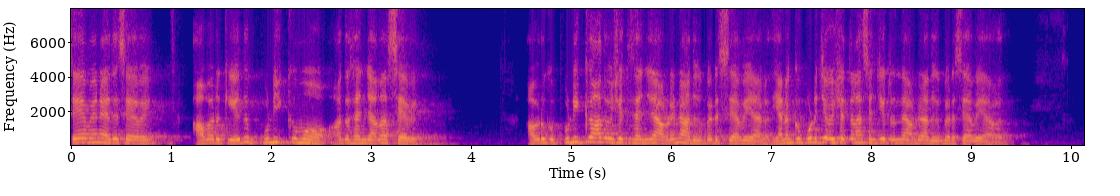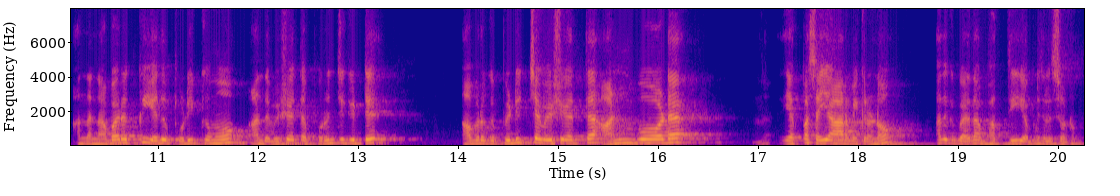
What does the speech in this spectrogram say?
சேவைன்னா எது சேவை? அவருக்கு எது பிடிக்குமோ அதை செஞ்சாதான் சேவை. அவருக்கு பிடிக்காத விஷயத்தை செஞ்சேன் அப்படின்னா அதுக்கு பேர் சேவை ஆகுது. எனக்கு பிடிச்ச விஷயத்தெல்லாம் செஞ்சுட்டு இருந்தேன் அப்படின்னா அதுக்கு பேர் சேவை ஆகுது. அந்த நபருக்கு எது பிடிக்குமோ அந்த விஷயத்த புரிஞ்சுக்கிட்டு அவருக்கு பிடிச்ச விஷயத்த அன்போட எப்ப செய்ய ஆரம்பிக்கிறனோ அதுக்கு பேர் தான் பக்தி அப்படின்னு சொல்லி சொல்றோம்.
